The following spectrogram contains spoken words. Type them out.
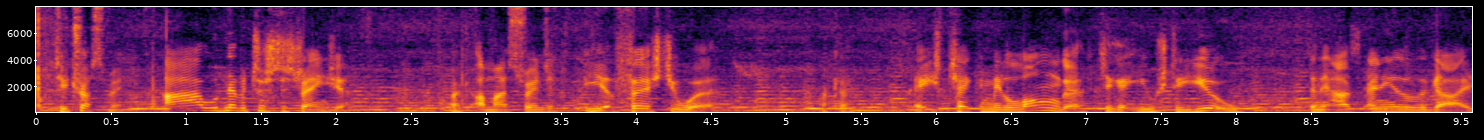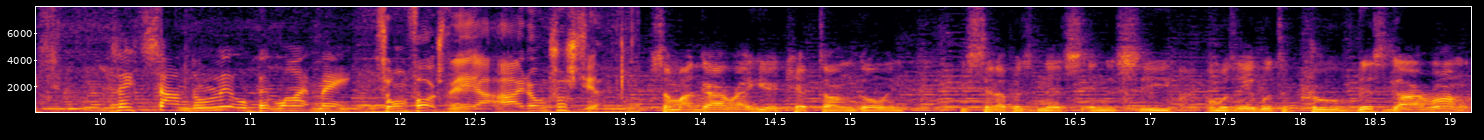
Do you trust me? I would never trust a stranger. Am I a stranger? Yeah, at first you were. Okay. It's taken me longer to get used to you than it has any of the other guys. 'cause They sound a little bit like me. So unfortunately, I I don't trust you. So my guy right here kept on going. He set up his nets in the sea and was able to prove this guy wrong.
